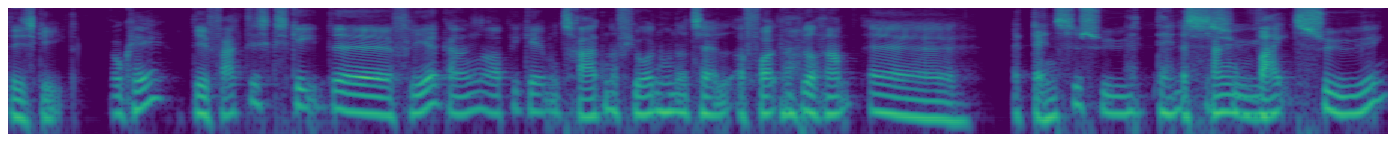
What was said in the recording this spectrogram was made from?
det er sket. Okay. Det er faktisk sket øh, flere gange op igennem 1300- og 1400-tallet, og folk ja. er blevet ramt af, af dansesyge, af, dansesyge. af syge. Ikke?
